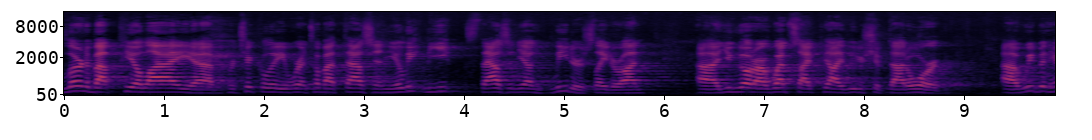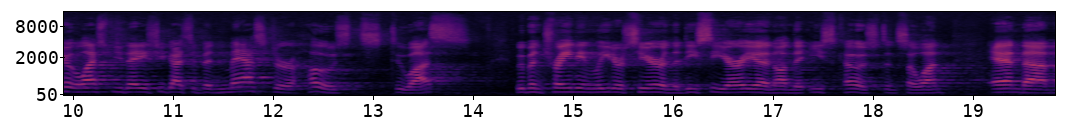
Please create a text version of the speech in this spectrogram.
learn about PLI, uh, particularly we're going to talk about thousand, thousand young leaders later on, uh, you can go to our website, plileadership.org. Uh, we've been here the last few days. You guys have been master hosts to us. We've been training leaders here in the DC area and on the East Coast and so on. And um,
